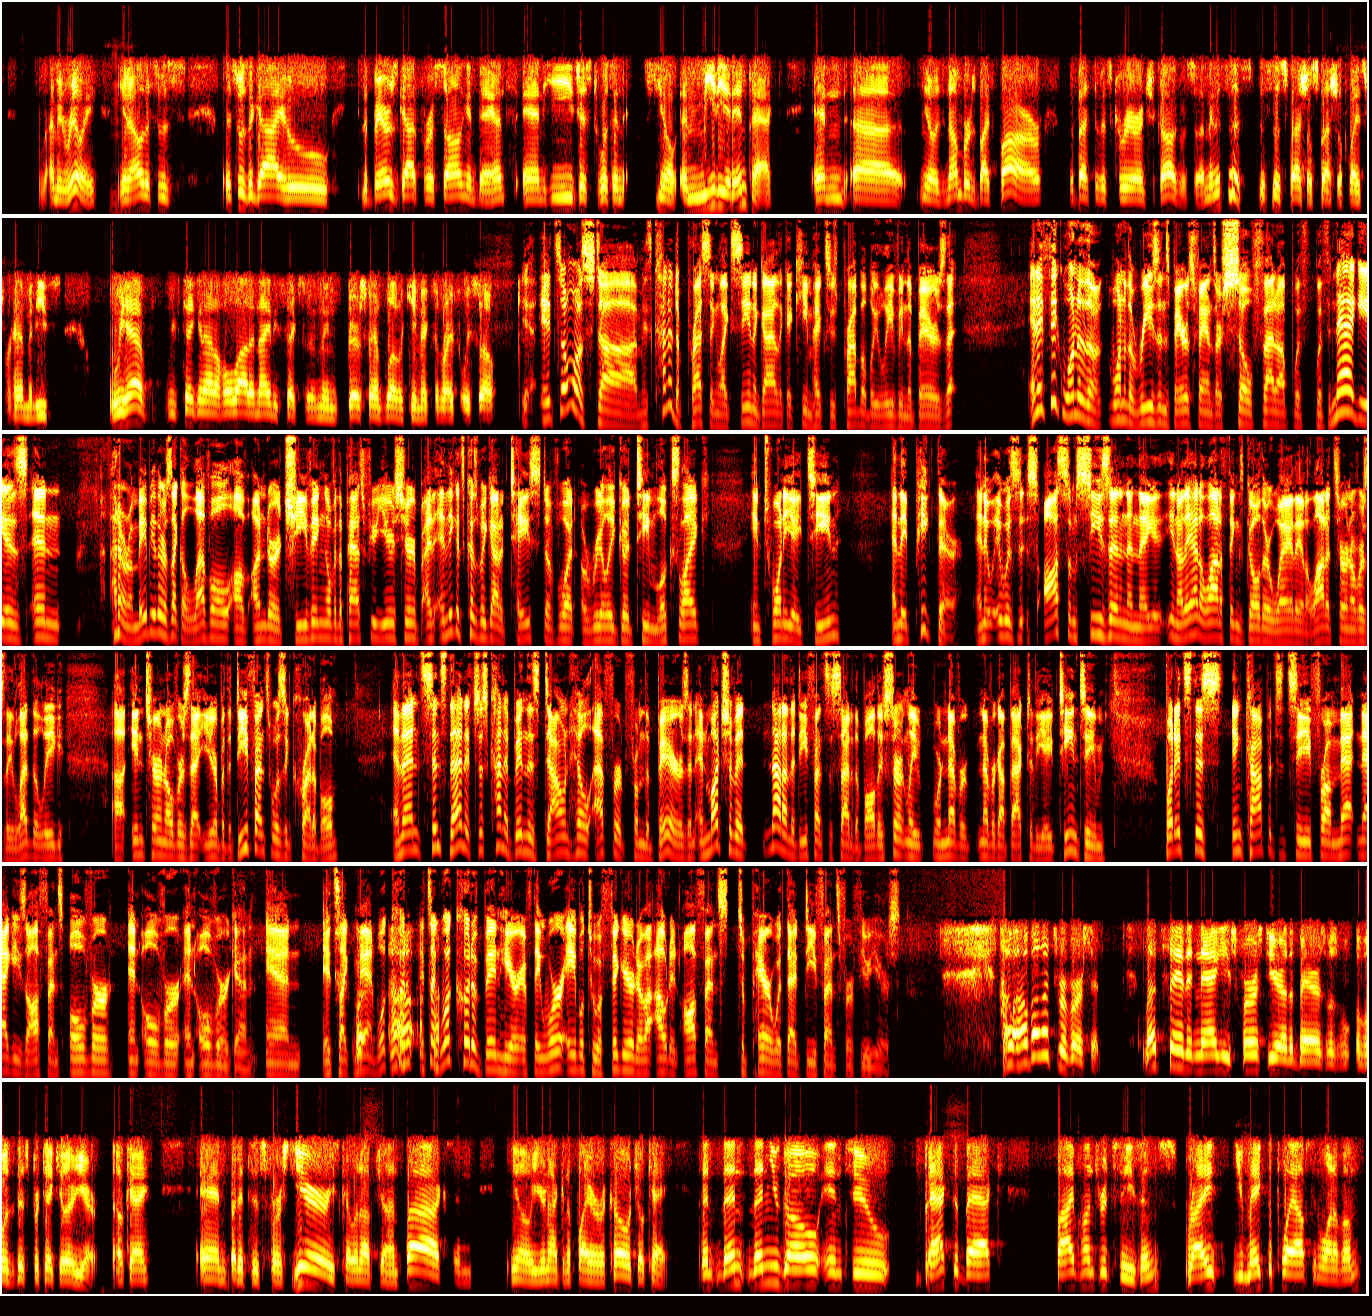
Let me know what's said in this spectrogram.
I mean, really, mm-hmm. you know, this was this was a guy who the Bears got for a song and dance, and he just was an you know immediate impact, and uh, you know his numbers by far the best of his career in Chicago. So I mean, this is this is a special special place for him, and he's we have we've taken out a whole lot of '96. I mean, Bears fans love Akiem Hicks, and rightfully so. Yeah, it's almost uh, it's kind of depressing, like seeing a guy like Akiem Hicks who's probably leaving the Bears. That, and I think one of the one of the reasons Bears fans are so fed up with with Nagy is, and I don't know, maybe there's like a level of underachieving over the past few years here. I, I think it's because we got a taste of what a really good team looks like in 2018, and they peaked there. And it, it was this awesome season, and they, you know, they had a lot of things go their way. They had a lot of turnovers. They led the league uh, in turnovers that year, but the defense was incredible. And then since then, it's just kind of been this downhill effort from the Bears, and, and much of it not on the defensive side of the ball. They certainly were never never got back to the 18 team, but it's this incompetency from Matt Nagy's offense over and over and over again. And it's like, man, what could it's like what could have been here if they were able to have figured out an offense to pair with that defense for a few years. How, how about let's reverse it? Let's say that Nagy's first year of the Bears was was this particular year, okay? And but it's his first year. He's coming off John Fox, and you know you're not going to fire a coach, okay? Then then then you go into back to back 500 seasons, right? You make the playoffs in one of them,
